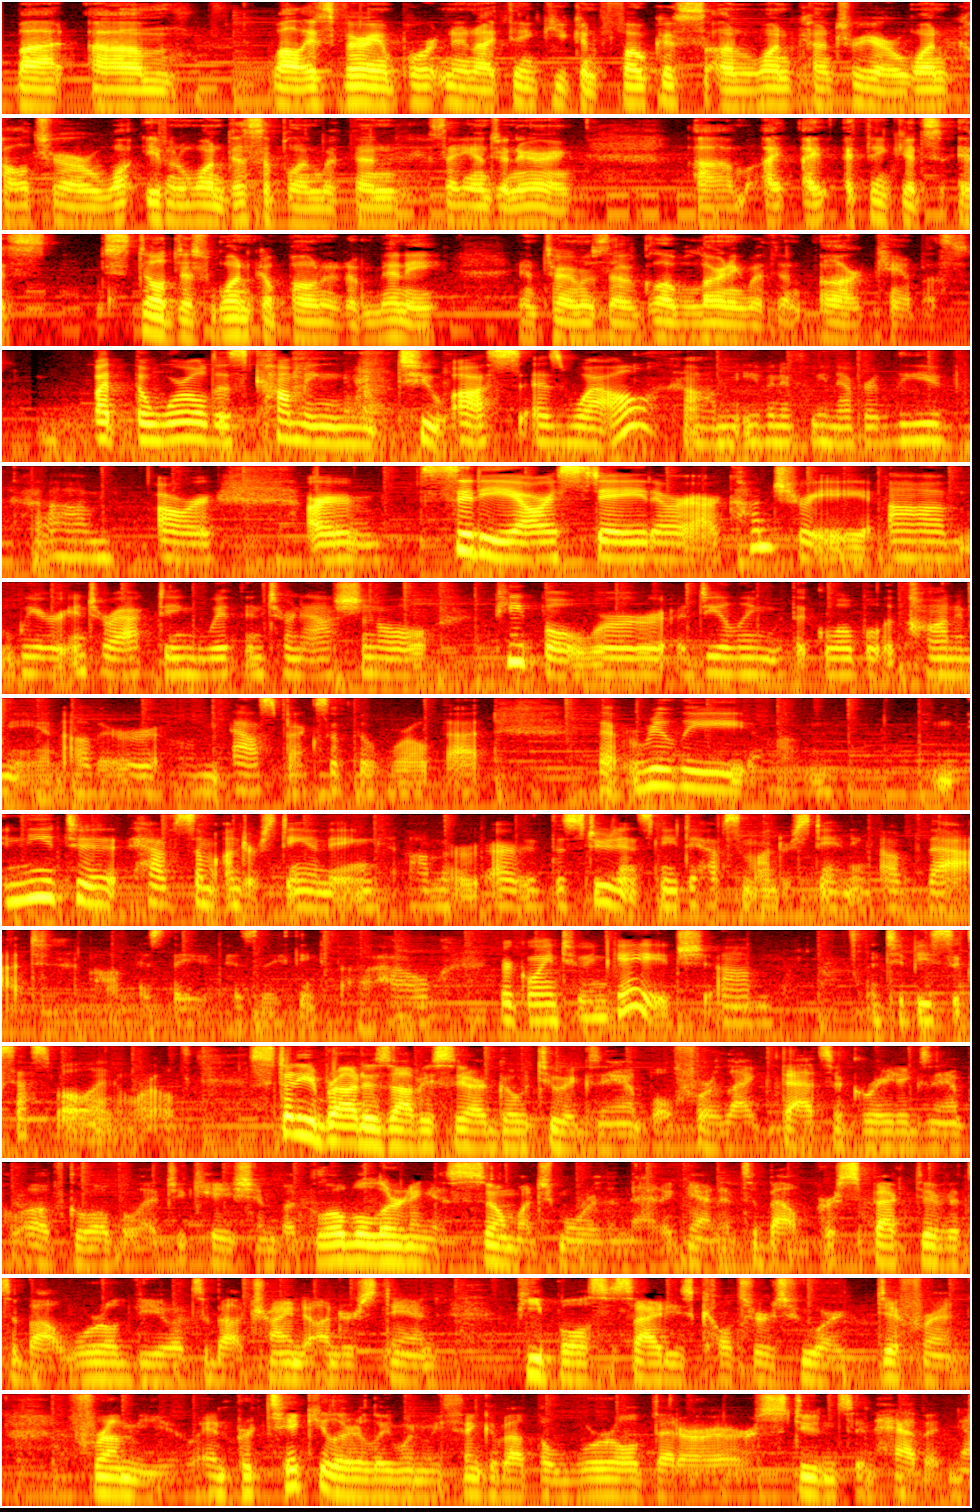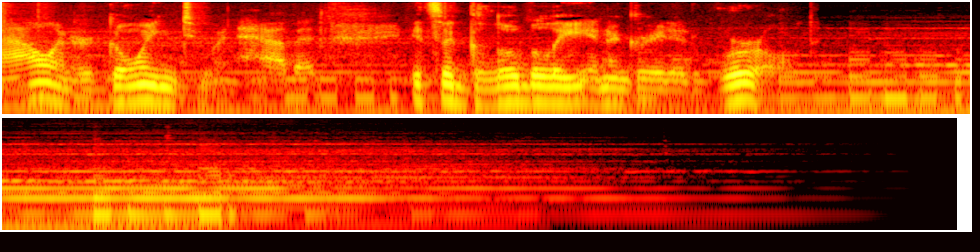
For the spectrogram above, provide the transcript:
But um, while it's very important, and I think you can focus on one country or one culture or one, even one discipline within, say, engineering, um, I, I, think it's it's still just one component of many in terms of global learning within our campus. But the world is coming to us as well, um, even if we never leave um, our, our city, our state, or our country. Um, we're interacting with international people. We're dealing with the global economy and other um, aspects of the world that, that really um, need to have some understanding, um, or, or, the students need to have some understanding of that um, as they as they think about how they're going to engage. Um, and to be successful in the world. Study abroad is obviously our go-to example for like that's a great example of global education, but global learning is so much more than that. Again, it's about perspective, it's about worldview, it's about trying to understand people, societies, cultures who are different from you. And particularly when we think about the world that our students inhabit now and are going to inhabit, it's a globally integrated world.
